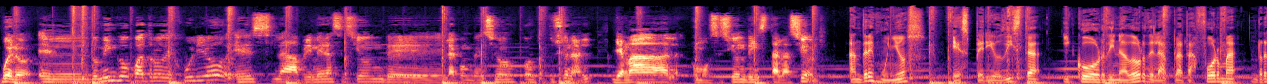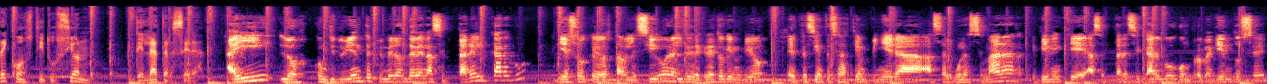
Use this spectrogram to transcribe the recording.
Bueno, el domingo 4 de julio es la primera sesión de la Convención Constitucional, llamada como sesión de instalación. Andrés Muñoz es periodista y coordinador de la plataforma Reconstitución de la Tercera. Ahí los constituyentes primero deben aceptar el cargo y eso quedó establecido en el decreto que envió el presidente Sebastián Piñera hace algunas semanas, que tienen que aceptar ese cargo comprometiéndose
